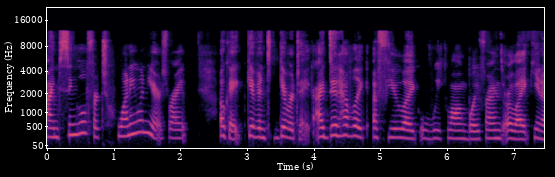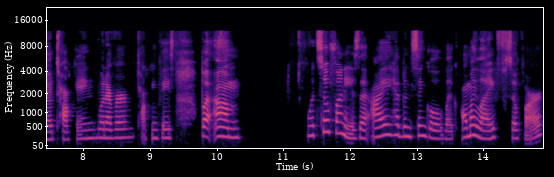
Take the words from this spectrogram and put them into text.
I'm single for 21 years, right? Okay, give and give or take. I did have like a few like week long boyfriends or like, you know, talking, whatever, talking phase. But um what's so funny is that I had been single like all my life so far.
